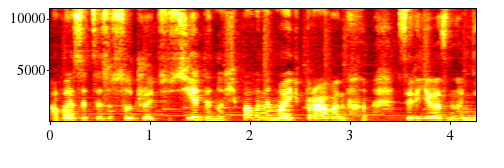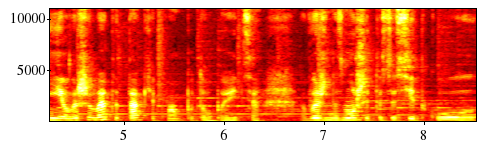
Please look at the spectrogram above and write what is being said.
а вас за це засуджують сусіди. Ну хіба вони мають право на серйозно? Ні, ви живете так, як вам подобається. Ви ж не змусите сусідку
